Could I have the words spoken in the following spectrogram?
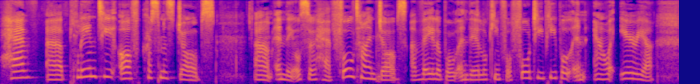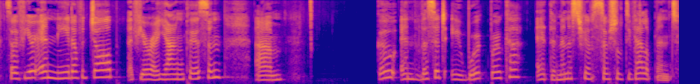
have uh, plenty of Christmas jobs. Um, and they also have full time jobs available, and they're looking for 40 people in our area. So if you're in need of a job, if you're a young person, um, go and visit a work broker at the Ministry of Social Development.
